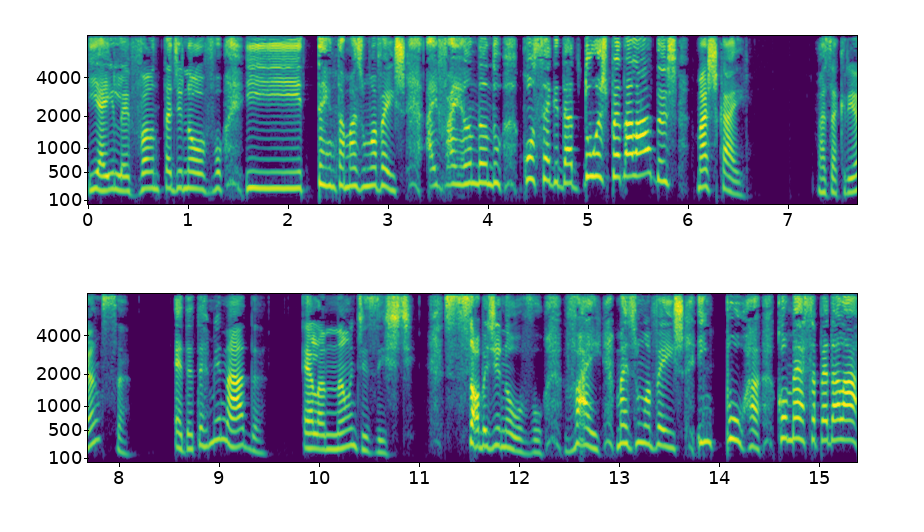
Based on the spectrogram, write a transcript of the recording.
E aí levanta de novo e tenta mais uma vez. Aí vai andando, consegue dar duas pedaladas, mas cai. Mas a criança é determinada. Ela não desiste. Sobe de novo, vai mais uma vez, empurra, começa a pedalar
